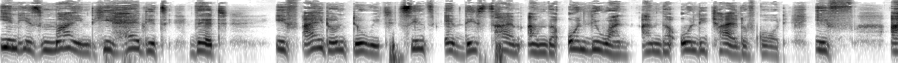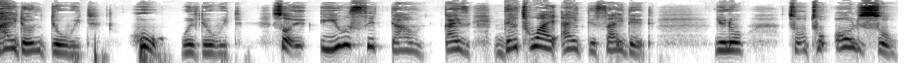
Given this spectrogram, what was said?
In his mind, he had it that if I don't do it, since at this time I'm the only one, I'm the only child of God, if I don't do it, who will do it? So you sit down, guys. That's why I decided, you know, to, to also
